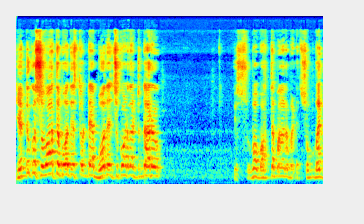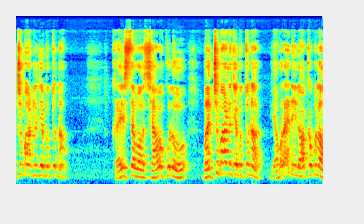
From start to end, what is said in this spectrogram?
ఎందుకు సువార్త బోధిస్తుంటే బోధించకూడదంటున్నారు? ఈ శుభ వర్తమానం అండి శుభ మంచి మాటలు చెబుతున్నాం. క్రైస్తవ సేవకులు మంచి మాటలు చెబుతున్నారు. ఎవరైనా ఈ లోకంలో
